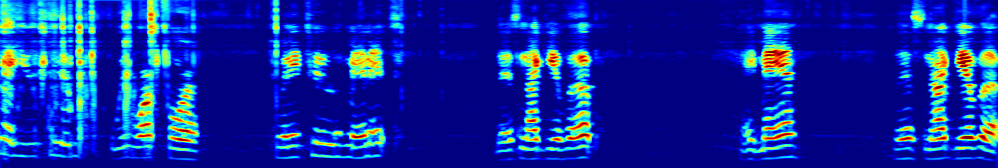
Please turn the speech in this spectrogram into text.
Okay, YouTube. We worked for 22 minutes. Let's not give up. Amen. Let's not give up.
